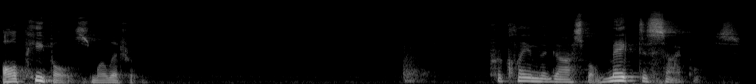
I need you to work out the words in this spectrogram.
all peoples, more literally proclaim the gospel, make disciples,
